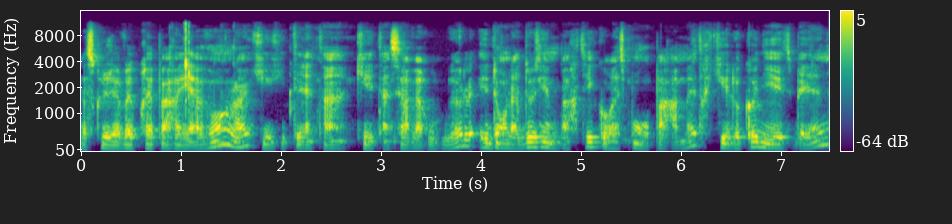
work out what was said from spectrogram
à ce que j'avais préparé avant, là, qui, un, qui est un serveur Google, et dont la deuxième partie correspond au paramètre qui est le code ISBN.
